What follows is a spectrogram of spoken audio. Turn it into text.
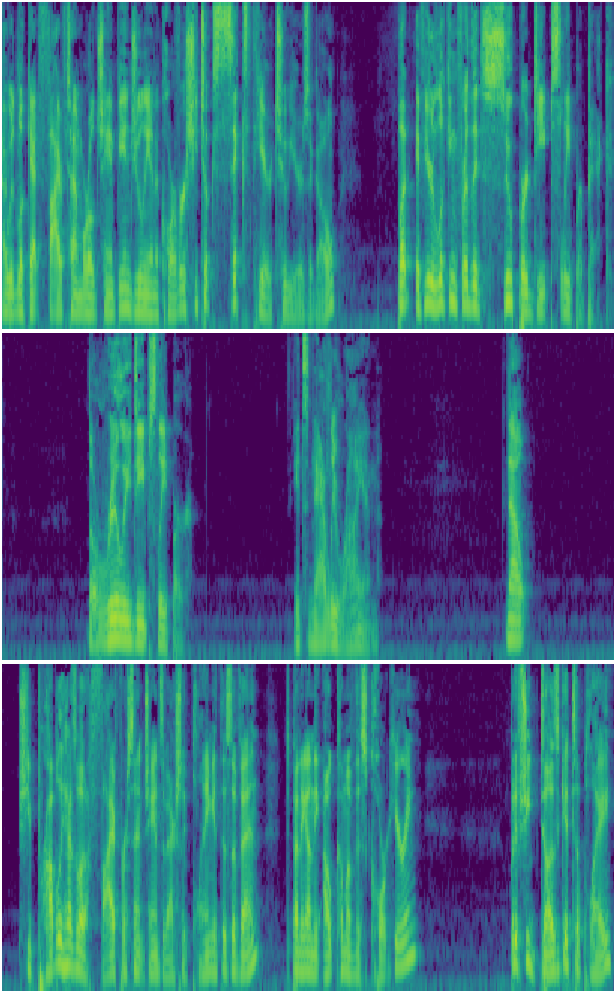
I would look at five time world champion Juliana Korver. She took sixth here two years ago. But if you're looking for the super deep sleeper pick, the really deep sleeper, it's Natalie Ryan. Now, she probably has about a 5% chance of actually playing at this event, depending on the outcome of this court hearing. But if she does get to play,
